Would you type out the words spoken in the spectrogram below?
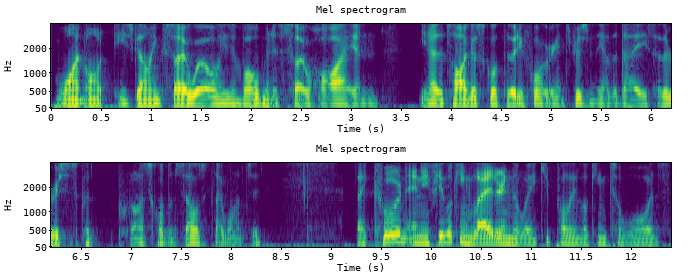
Why not? He's going so well. His involvement is so high, and you know, the Tigers scored 34 against Brisbane the other day, so the Roosters could put on a score themselves if they wanted to. They could, and if you're looking later in the week, you're probably looking towards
